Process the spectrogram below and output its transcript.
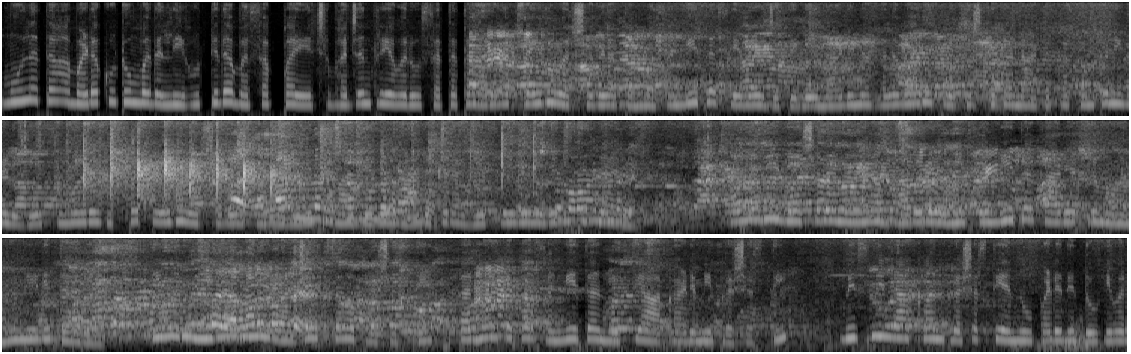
ಮೂಲತಃ ಬಡ ಕುಟುಂಬದಲ್ಲಿ ಹುಟ್ಟಿದ ಬಸಪ್ಪ ಎಚ್. ಭಜಂತ್ರಿಯವರು ಸತತ ಅರವತ್ತೈದು ವರ್ಷಗಳ ತಮ್ಮ ಸಂಗೀತ ಸೇವೆಯ ಜೊತೆಗೆ ನಾಡಿನ ಹಲವಾರು ಪ್ರತಿಷ್ಠಿತ ನಾಟಕ ಕಂಪನಿಗಳಿಗೆ ಸುಮಾರು ಇಪ್ಪತ್ತೈದು ವರ್ಷಗಳ ಕಾಲ ವಿವಿಧ ವಾದ್ಯಗಳ ವಾದಕರಾಗಿ ಸೇವೆ ಒದಗಿಸಿದ್ದಾರೆ. ಅಲ್ಲದೆ ದೇಶದ ನಾನಾ ಭಾಗಗಳಲ್ಲಿ ಸಂಗೀತ ಕಾರ್ಯಕ್ರಮವನ್ನು ನೀಡಿದ್ದಾರೆ. ಇವರು ಈಗಾಗಲೇ ರಾಜ್ಯೋತ್ಸವ ಪ್ರಶಸ್ತಿ, ಕರ್ನಾಟಕ ಸಂಗೀತ ನೃತ್ಯ ಅಕಾಡೆಮಿ ಪ್ರಶಸ್ತಿ ಬಿಸ್ಮಿಲ್ಲಾ ಖಾನ್ ಪ್ರಶಸ್ತಿಯನ್ನು ಪಡೆದಿದ್ದು ಇವರ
